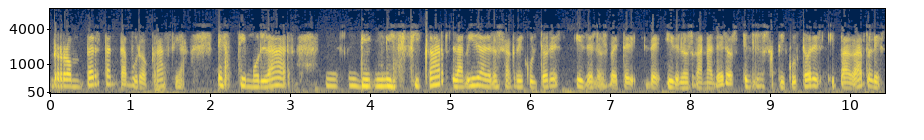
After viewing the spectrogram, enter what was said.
romper tanta burocracia, estimular, dignificar la vida de los agricultores y de los, y de los ganaderos y de los apicultores y pagarles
